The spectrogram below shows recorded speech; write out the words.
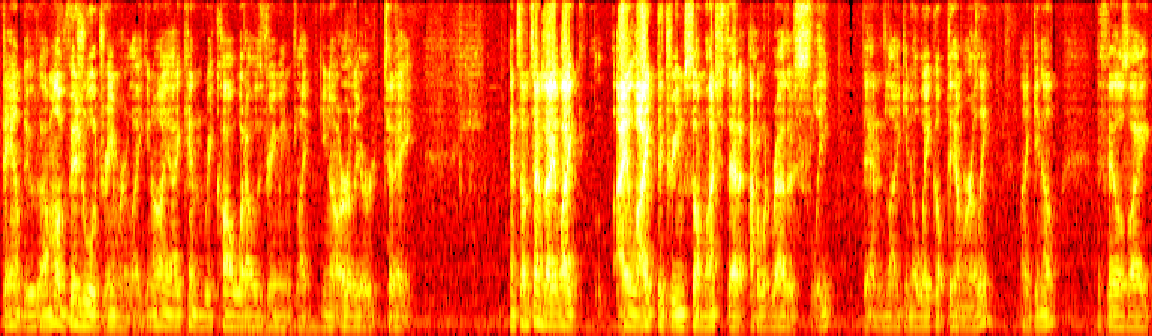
damn, dude, I'm a visual dreamer. Like, you know, I, I can recall what I was dreaming, like, you know, earlier today. And sometimes I like, I like the dream so much that I would rather sleep than like, you know, wake up damn early. Like, you know, it feels like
